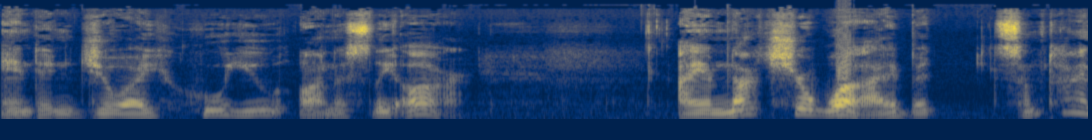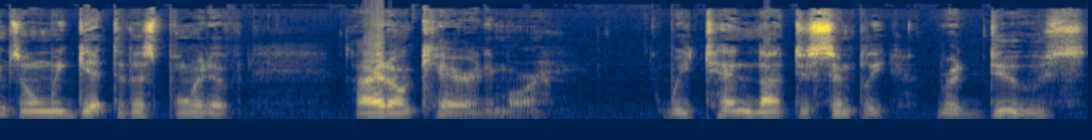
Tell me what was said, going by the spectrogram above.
and enjoy who you honestly are. I am not sure why, but sometimes when we get to this point of, I don't care anymore, we tend not to simply reduce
